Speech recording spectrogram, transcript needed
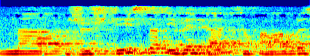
na justiça e verdade. São palavras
